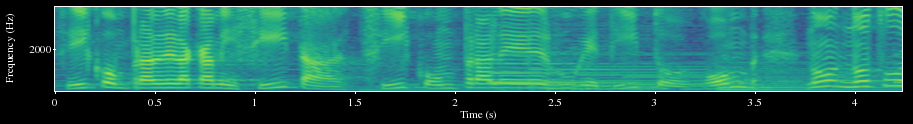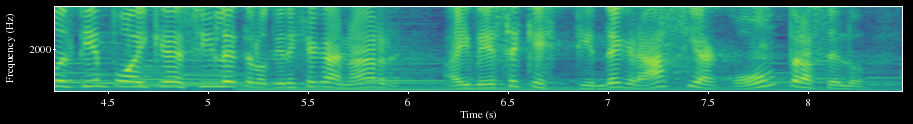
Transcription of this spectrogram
Sí, comprarle la camisita, sí, cómprale el juguetito. No, no todo el tiempo hay que decirle, te lo tienes que ganar. Hay veces que extiende gracia, cómpraselo.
